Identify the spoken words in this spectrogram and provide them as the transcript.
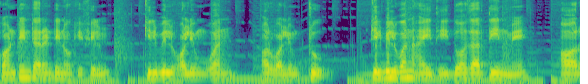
क्वांटिन टेरेंटिनो की film Kill Bill volume one और volume two Kill Bill one आई थी 2003 में और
